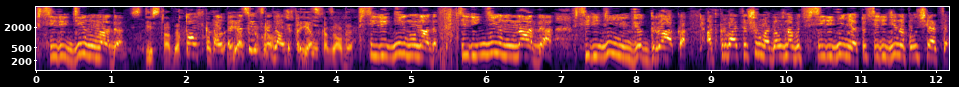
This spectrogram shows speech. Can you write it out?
В середину надо! Здесь надо. Кто сказал? Я Это ты сказал, Это что я здесь? сказал, да. В середину надо, в середину надо. В середине идет драка. Открывается ширма, должна быть в середине, а то середина получается,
